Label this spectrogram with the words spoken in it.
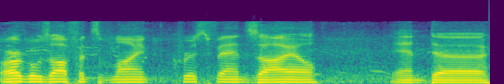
Argos offensive line, Chris Van Zyl and uh,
